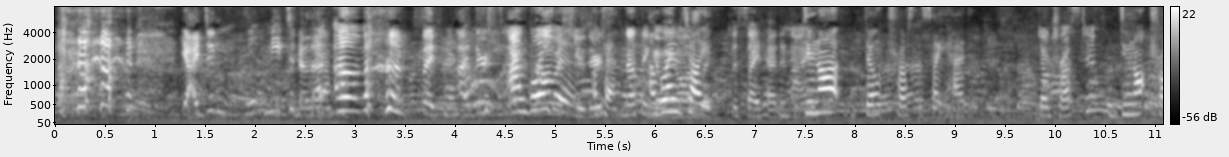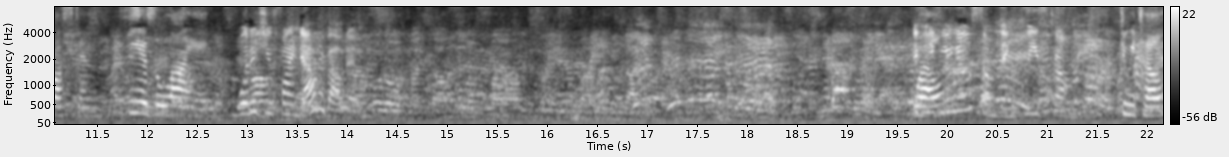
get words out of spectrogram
yeah, I didn't need to know that. Um, but uh, there's, I I'm going promise to- you, there's okay. nothing I'm going, going to tell you. the site head and I. Do not, don't trust the site head. Don't trust him. Do not trust him. He is lying. What did you find out about him? If, Well- if you know something, please tell me. Do we tell?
